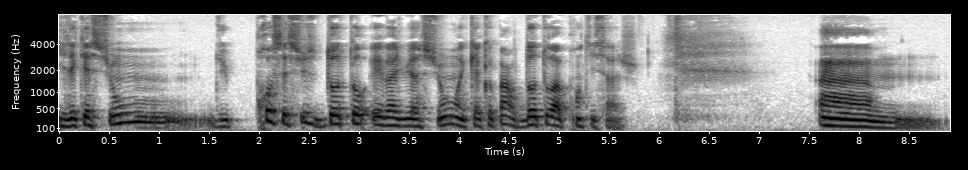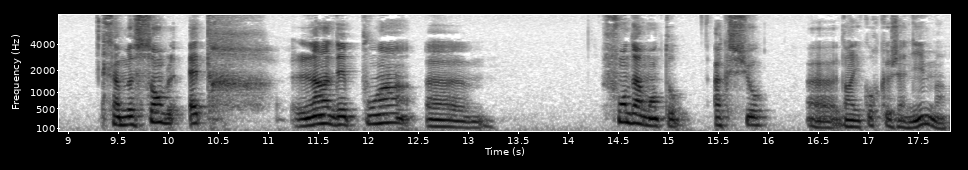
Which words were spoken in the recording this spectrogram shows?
il est question du processus d'auto-évaluation et quelque part d'auto-apprentissage. ça me semble être l'un des points fondamentaux, axiaux, dans les cours que j'anime,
